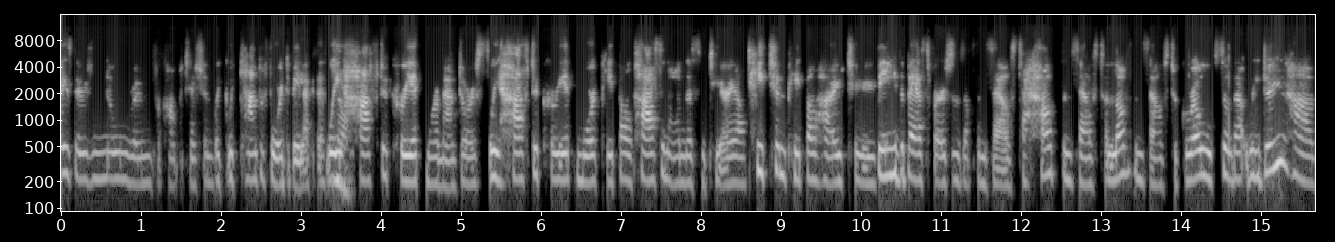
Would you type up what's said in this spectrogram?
eyes, there's no room for competition. We, we can't afford to be like this. We no. have to create more mentors. We have to create more people passing on this material, teaching people how to be the best versions of themselves, to help themselves, to love themselves, to grow so that we do have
